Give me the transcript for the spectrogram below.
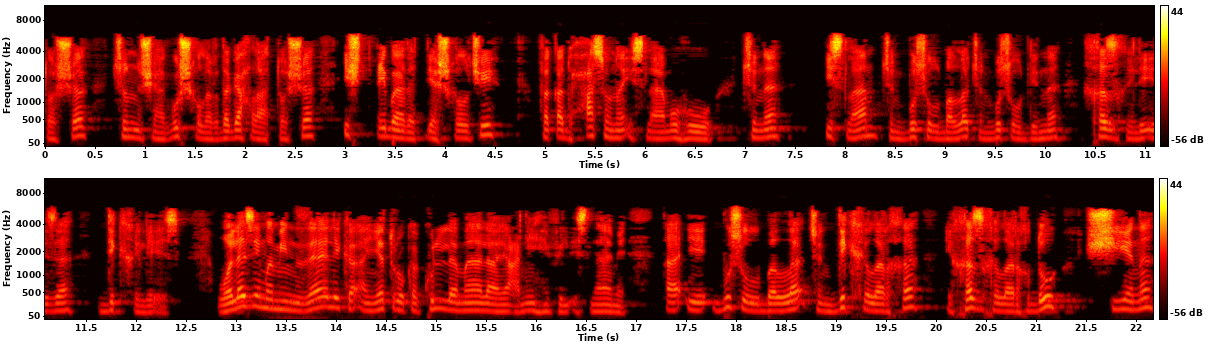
توشة تنشا قش خلر دقح توشة إشت عبادة يشغلشي فقد حسن إسلامه تنا إسلام تن بسل بالله تن بسل دين خزخ لإذا دك خليز ولزم من ذلك أن يترك كل ما لا يعنيه في الإسلام. أي بسل بالله تن دك خلرخ خز خلرخ دو شينا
